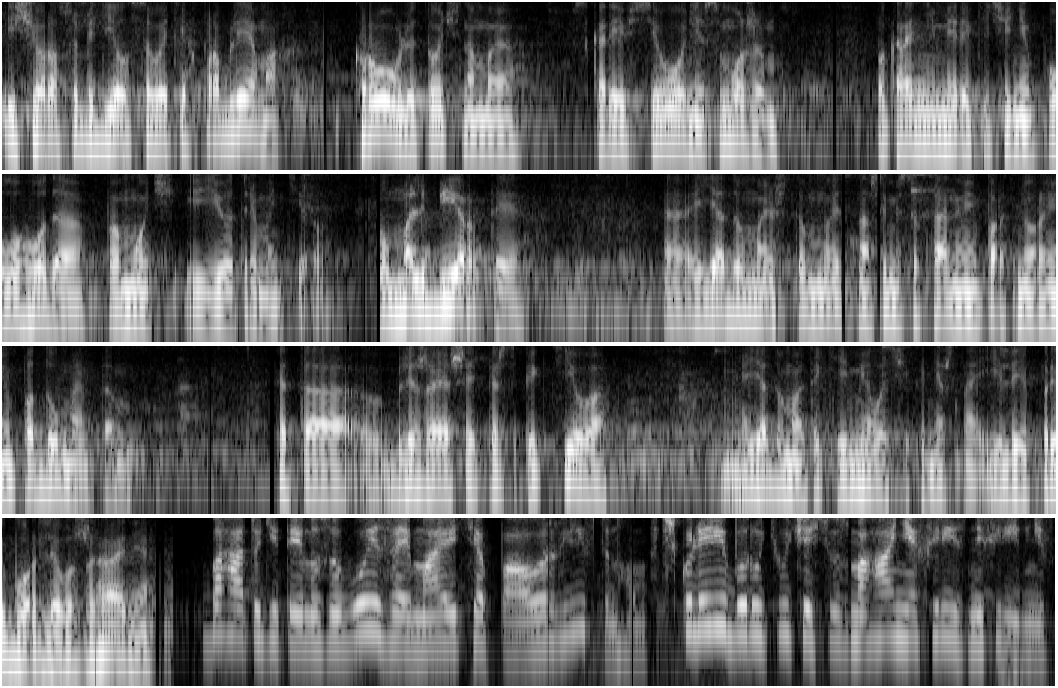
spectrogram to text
э, еще раз убедился в этих проблемах. Кровлю точно мы, скорее всего, не сможем, по крайней мере, в течение полугода помочь ее отремонтировать. Мольберты, э, я думаю, что мы с нашими социальными партнерами подумаем там. Это ближайшая перспектива. Я думаю, такие мелочи, конечно, или прибор для выжигания. Багато дітей Лозової займаються пауерліфтингом. Школярі беруть участь у змаганнях різних рівнів.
